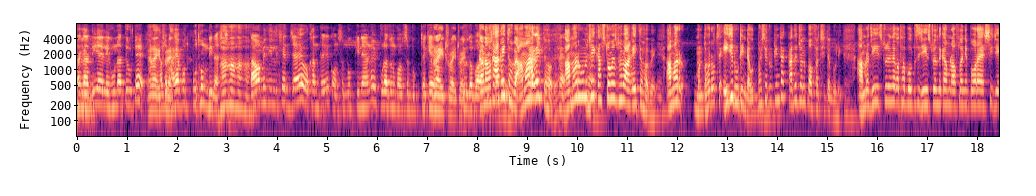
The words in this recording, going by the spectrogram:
টাকা দিয়ে লেগুনাতে উঠে আমি. ঢাকায় প্রথম দিন আসছি। হ্যাঁ, হ্যাঁ, হ্যাঁ, তাও আমি নীলক্ষেত যাই ওখান থেকে কনসেপ্ট বুক কিনে আনো ওই পুরাতন কনসেপ্ট বুক থেকে রাইট রাইট রাইট কারণ আমাকে আগাইতে হবে। আমার আগাইতে হবে হ্যাঁ। আমার অনুযায়ী কাস্টমাইজ ভাবে আগাইতে হবে। আমার মানে ধরো হচ্ছে এই যে রুটিনটা উদ্ভাসের রুটিনটা কাদের জন্য পারফেক্ট সেটা বলি। আমরা যে স্টুডেন্টের কথা বলতেছি যে স্টুডেন্টকে আমরা অফলাইনে পড়ায় আসছি যে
